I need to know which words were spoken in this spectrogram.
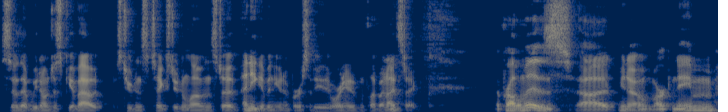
so that we don't just give out students to take student loans to any given university or any given fly by night stay. The problem is, uh, you know, Mark, name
